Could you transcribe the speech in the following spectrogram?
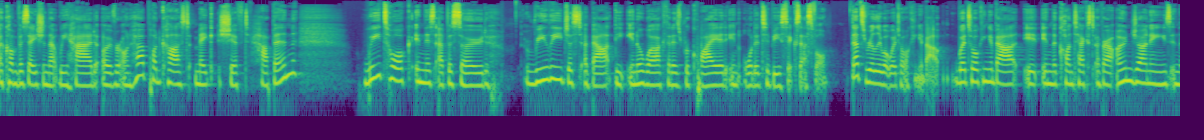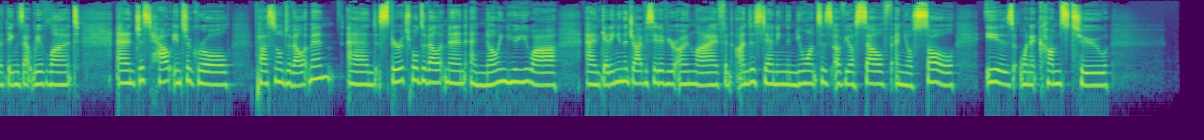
a conversation that we had over on her podcast, Make Shift Happen. We talk in this episode really just about the inner work that is required in order to be successful. That's really what we're talking about. We're talking about it in the context of our own journeys, in the things that we've learnt, and just how integral personal development and spiritual development and knowing who you are and getting in the driver's seat of your own life and understanding the nuances of yourself and your soul is when it comes to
